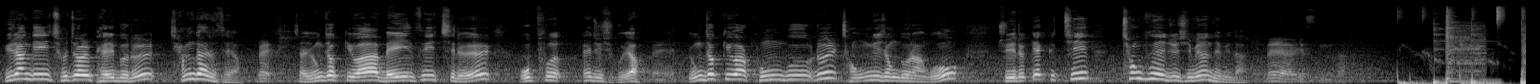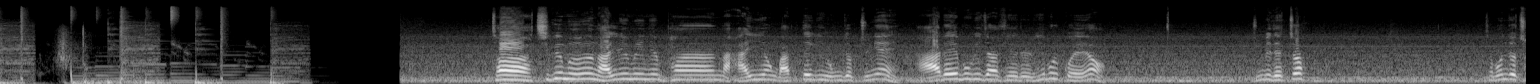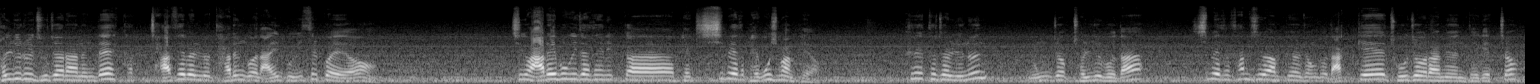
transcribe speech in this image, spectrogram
유량 게이지 조절 밸브를 잠가주세요. 네. 자, 용접기와 메인 스위치를 오프해 주시고요. 네. 용접기와 공구를 정리정돈하고 주위를 깨끗이 청소해 주시면 됩니다. 네, 알겠습니다. 자, 지금은 알루미늄판 I형 맞대기 용접 중에 아래 보기 자세를 해볼 거예요. 준비됐죠? 자, 먼저 전류를 조절하는데 각 자세별로 다른 건 알고 있을 거예요. 지금 아래 보기 자세니까 110에서 150A. 크레터 전류는 용접 전류보다 10에서 30A 정도 낮게 조절하면 되겠죠?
